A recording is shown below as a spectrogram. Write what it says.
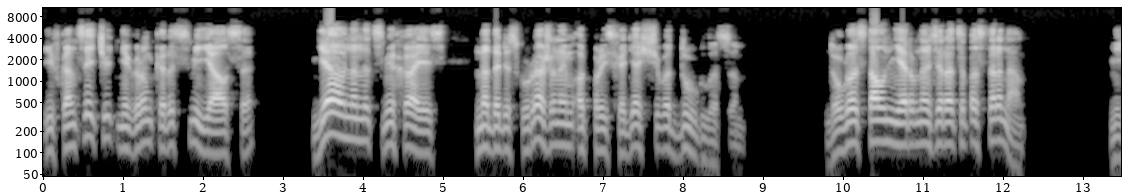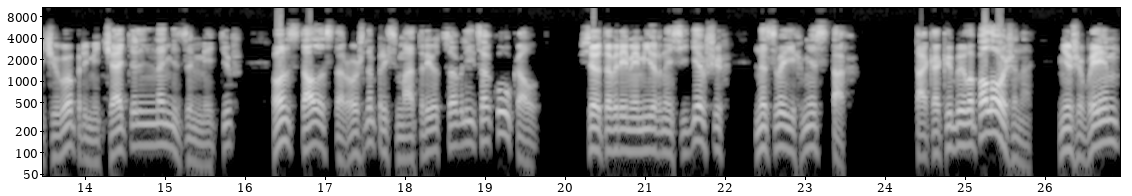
и в конце чуть негромко рассмеялся, явно надсмехаясь над обескураженным от происходящего Дугласом. Дуглас стал нервно озираться по сторонам. Ничего примечательно не заметив, он стал осторожно присматриваться в лица кукол, все это время мирно сидевших на своих местах, так как и было положено неживым,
